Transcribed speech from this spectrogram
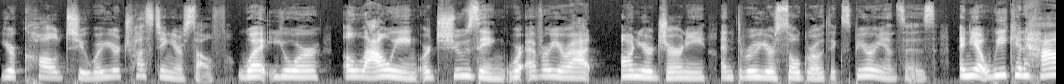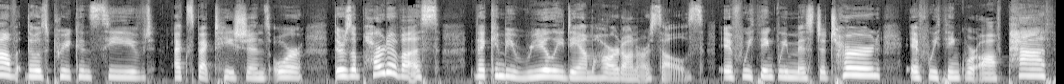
you're called to, where you're trusting yourself, what you're allowing or choosing wherever you're at on your journey and through your soul growth experiences. And yet we can have those preconceived expectations, or there's a part of us that can be really damn hard on ourselves. If we think we missed a turn, if we think we're off path,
